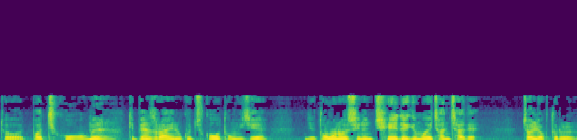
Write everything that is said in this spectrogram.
저, 버티고 네. defense line을 구축하고 동시에 이제 동원할 수 있는 최대 규모의 전차대 전력들을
